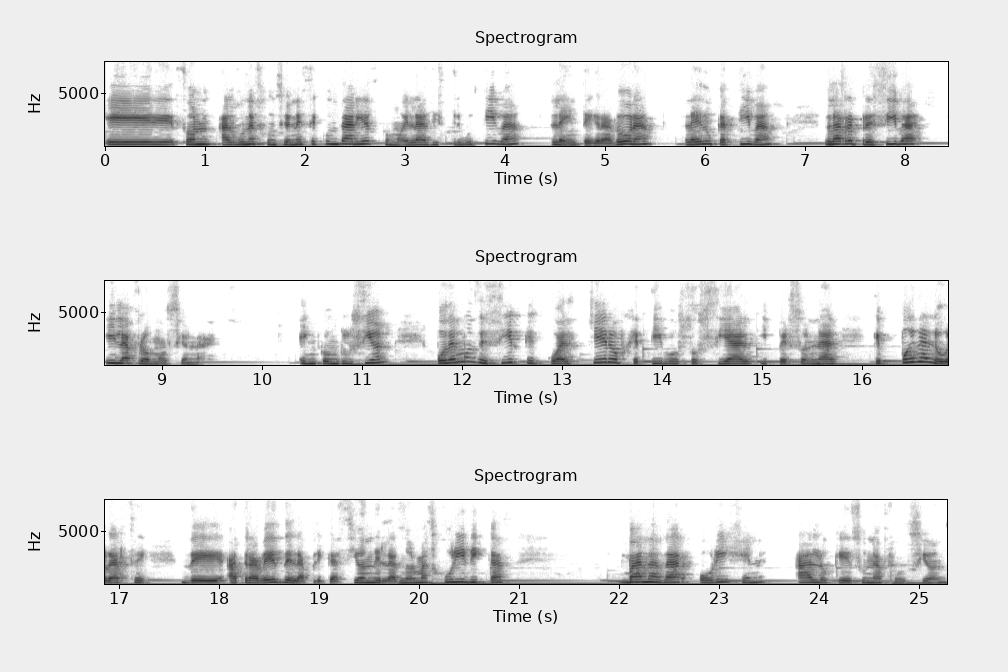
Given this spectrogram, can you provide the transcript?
eh, son algunas funciones secundarias como es la distributiva, la integradora, la educativa, la represiva y la promocional. En conclusión, podemos decir que cualquier objetivo social y personal que pueda lograrse de, a través de la aplicación de las normas jurídicas van a dar origen a lo que es una función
